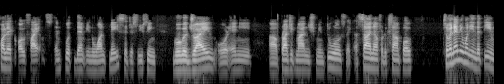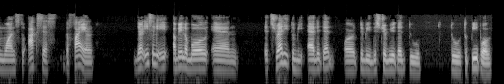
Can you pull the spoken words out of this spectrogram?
collect all files and put them in one place, such as using Google Drive or any uh, project management tools like Asana, for example. So when anyone in the team wants to access the file, they're easily available and it's ready to be edited or to be distributed to to, to people.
